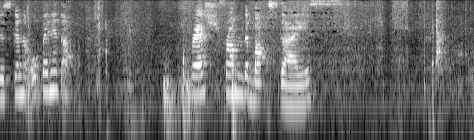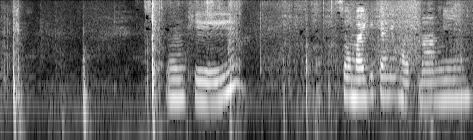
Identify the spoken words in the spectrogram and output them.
just gonna open it up. Fresh from the box, guys. Okay. So, Mikey, can you help mommy?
